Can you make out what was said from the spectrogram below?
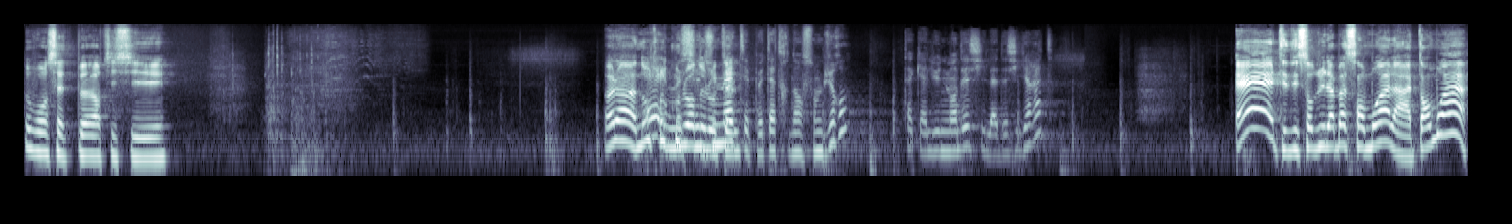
Ouvrons cette porte ici. Voilà, un autre Eh, couloir de l'hôtel. Est peut-être dans son bureau. T'as qu'à lui demander s'il a des cigarettes. Eh, t'es descendu là-bas sans moi, là, attends-moi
